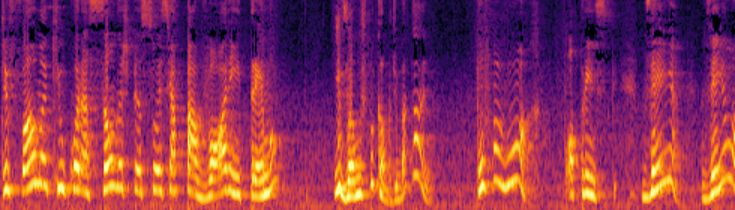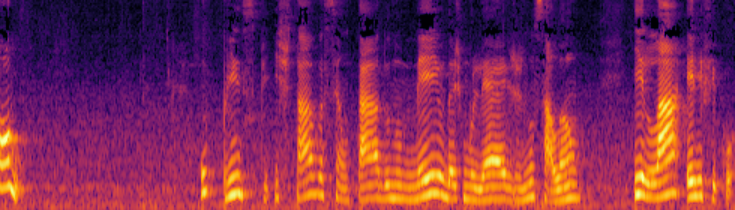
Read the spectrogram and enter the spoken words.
de forma que o coração das pessoas se apavorem e tremam e vamos para o campo de batalha. Por favor, ó príncipe, venha, venha logo. O príncipe estava sentado no meio das mulheres no salão e lá ele ficou.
